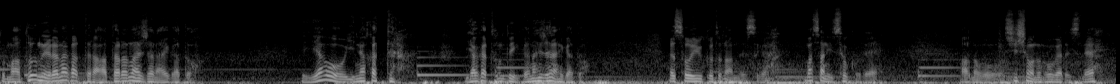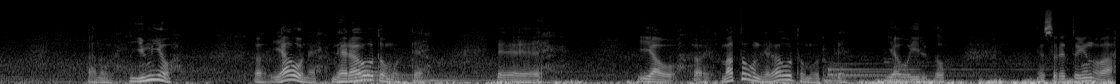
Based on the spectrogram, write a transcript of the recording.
的を狙わなかったら当たらないじゃないかと。矢をいなかったら矢が飛んでいかないじゃないかと。そういうことなんですがまさにそこであの師匠の方がですねあの弓を矢をね狙おうと思って、えー、矢を的を狙おうと思って矢を射ると。それというのは、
